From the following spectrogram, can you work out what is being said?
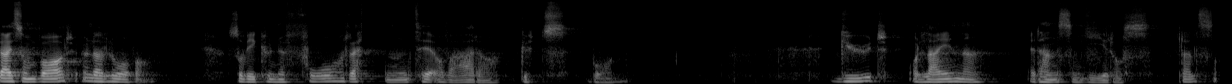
de som var under lova, så vi kunne få retten til å være Guds barn. Gud alene er den som gir oss frelsen.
